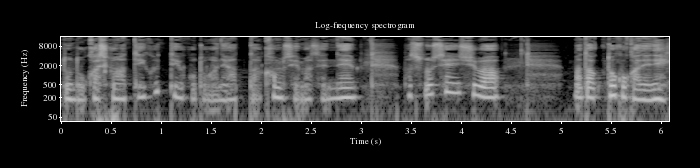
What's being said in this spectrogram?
どんどんおかしくなっていくっていうことがね、あったかもしれませんね。まあ、その選手は、またどこかでね、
